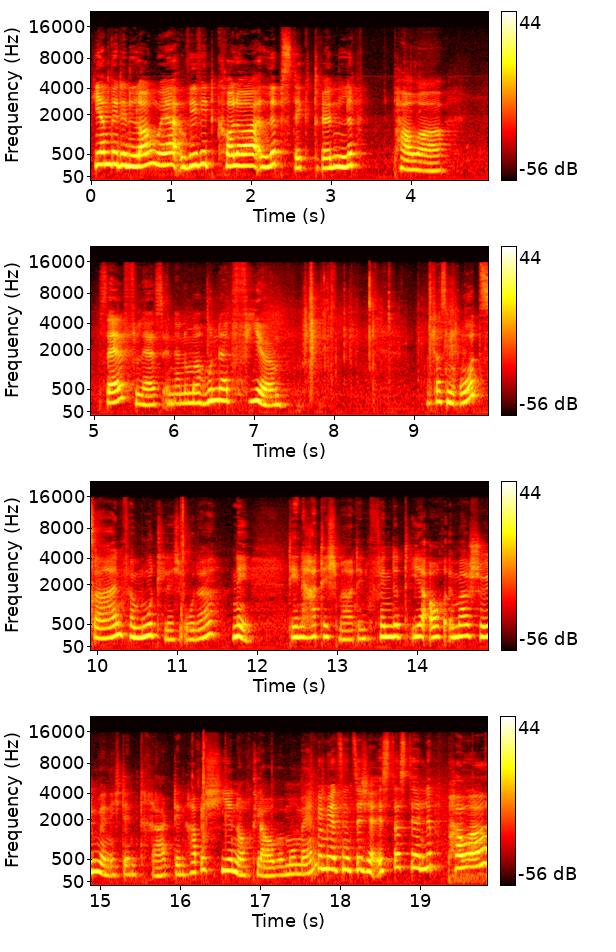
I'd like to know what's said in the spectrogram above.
Hier haben wir den Longwear Vivid Color Lipstick drin. Lip Power. Selfless in der Nummer 104. Wird das ein Rot sein? Vermutlich, oder? Nee, den hatte ich mal. Den findet ihr auch immer schön, wenn ich den trage. Den habe ich hier noch, glaube ich. Moment. Ich bin mir jetzt nicht sicher. Ist das der Lip Power?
